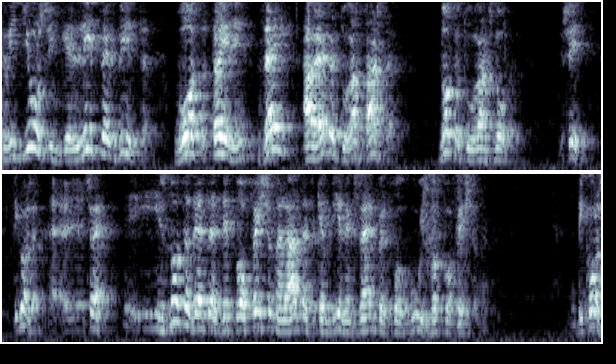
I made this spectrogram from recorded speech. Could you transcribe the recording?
reducing a little bit what training, they are able to run faster not to run slower. You see, because uh, cioè, it's not that uh, the professional athlete can be an example for who is not professional. Because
